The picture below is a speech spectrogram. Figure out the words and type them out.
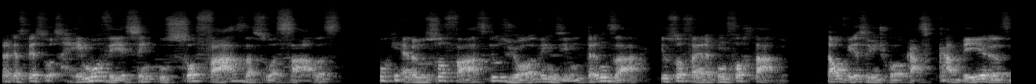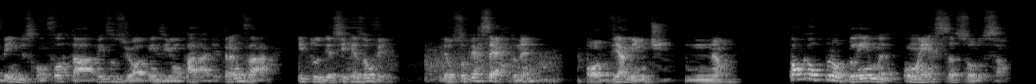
para que as pessoas removessem os sofás das suas salas, porque era nos sofás que os jovens iam transar e o sofá era confortável. Talvez se a gente colocasse cadeiras bem desconfortáveis, os jovens iam parar de transar e tudo ia se resolver. Deu super certo, né? Obviamente, não. Qual é o problema com essa solução?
